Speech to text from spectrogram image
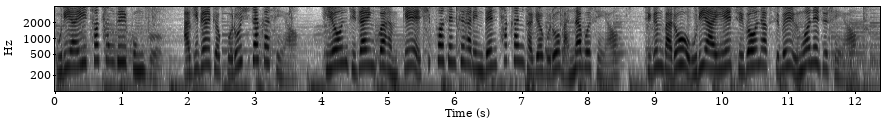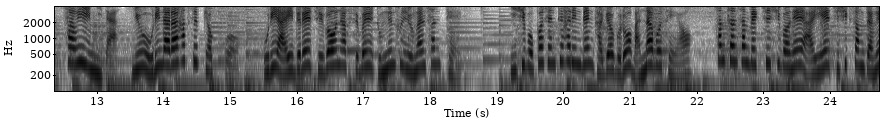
우리 아이 첫 한글 공부. 아기별 벽보로 시작하세요. 귀여운 디자인과 함께 10% 할인된 착한 가격으로 만나보세요. 지금 바로 우리 아이의 즐거운 학습을 응원해주세요. 4위입니다. 뉴 우리나라 학습 벽보. 우리 아이들의 즐거운 학습을 돕는 훌륭한 선택. 25% 할인된 가격으로 만나보세요. 3,370원의 아이의 지식 성장을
